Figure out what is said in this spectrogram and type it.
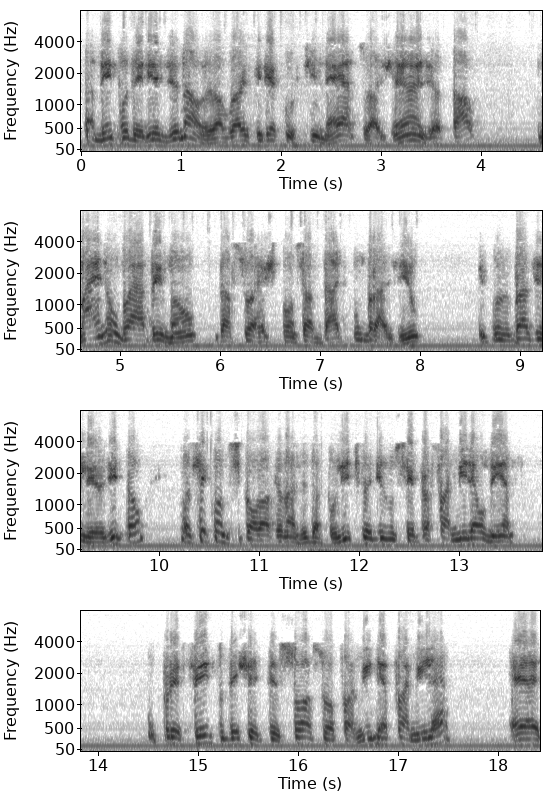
também poderia dizer, não, eu agora queria curtir Neto, a Janja tal, mas não vai abrir mão da sua responsabilidade com o Brasil e com os brasileiros. Então, você quando se coloca na vida política, eu digo sempre, a família aumenta. O prefeito deixa de ter só a sua família, a família é,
